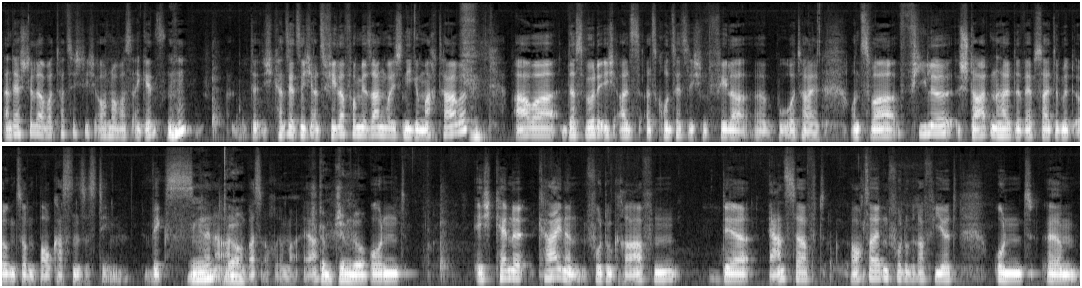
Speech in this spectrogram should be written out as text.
an der Stelle aber tatsächlich auch noch was ergänzen. Mhm. Ich kann es jetzt nicht als Fehler von mir sagen, weil ich es nie gemacht habe, aber das würde ich als, als grundsätzlichen Fehler äh, beurteilen. Und zwar, viele starten halt eine Webseite mit irgendeinem so Baukastensystem. Wix, mhm, keine Ahnung, ja. was auch immer. Ja? Stimmt, Jimdo. Und ich kenne keinen Fotografen, der ernsthaft Hochzeiten fotografiert und ähm,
